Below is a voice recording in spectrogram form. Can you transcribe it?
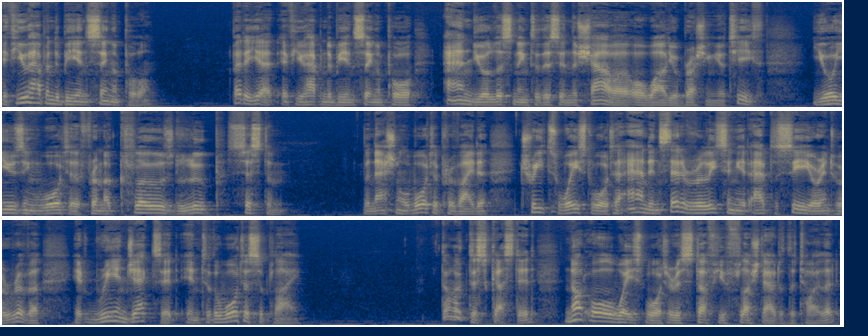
If you happen to be in Singapore, better yet, if you happen to be in Singapore and you're listening to this in the shower or while you're brushing your teeth, you're using water from a closed loop system. The national water provider treats wastewater and instead of releasing it out to sea or into a river, it re injects it into the water supply. Don't look disgusted. Not all wastewater is stuff you flushed out of the toilet.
